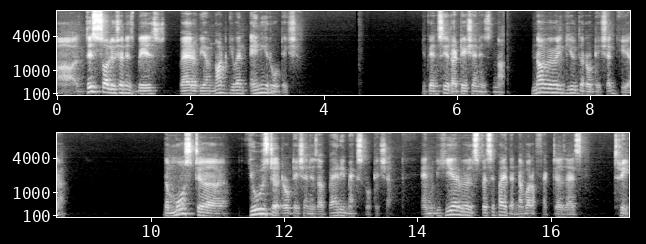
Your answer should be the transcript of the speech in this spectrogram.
uh, this solution is based where we have not given any rotation. You can see rotation is none. Now we will give the rotation here. The most uh, used rotation is a Varimax rotation. And here we will specify the number of factors as 3.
